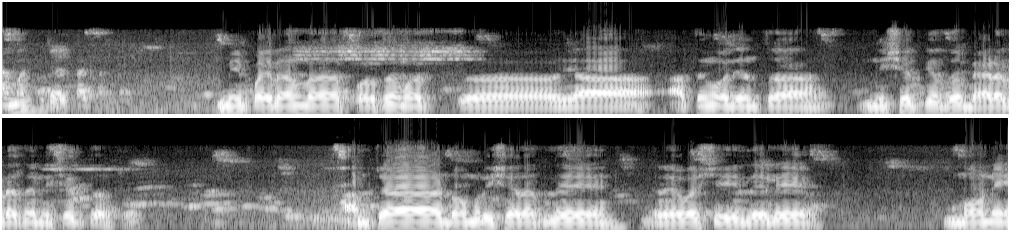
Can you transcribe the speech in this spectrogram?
मी पहिल्यांदा प्रथमच या आतंकवाद्यांचा निषेध करतो भ्याड आल्याचा निषेध करतो. आमच्या डोंबरी शहरातले रहिवासी लेले मोने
